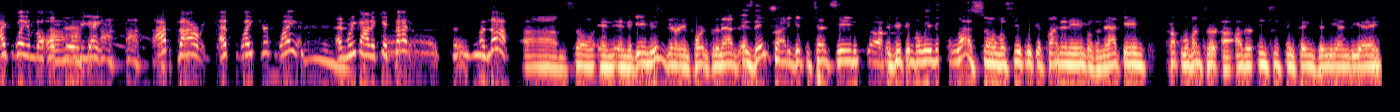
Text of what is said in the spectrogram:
I play him the whole 48. I'm sorry. That's the place you're playing, and we got to get better. That's crazy. Enough. Um, so, and, and the game is very important for the Mavs as they try to get the 10th seed, if you can believe it, less. So we'll see if we can find any angles in that game. A couple of other, uh, other interesting things in the NBA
